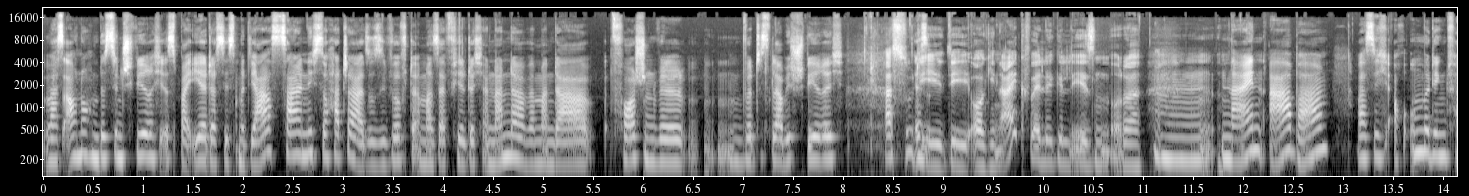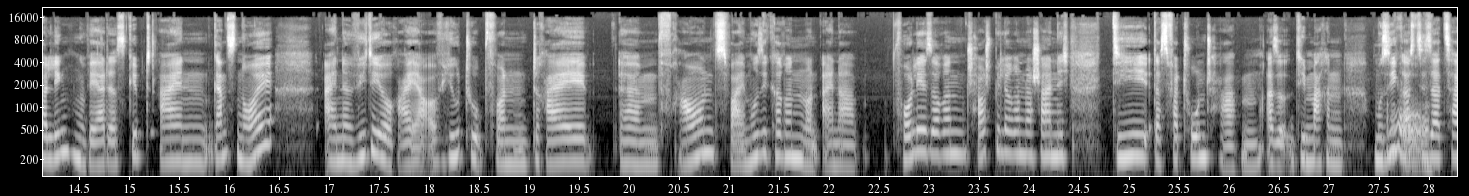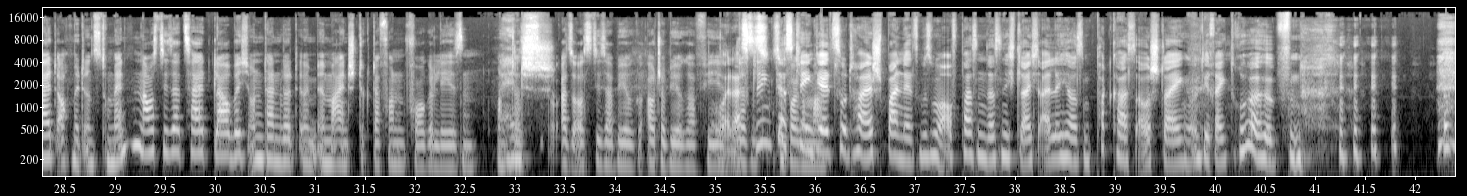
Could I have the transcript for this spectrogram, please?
Was auch noch ein bisschen schwierig ist bei ihr, dass sie es mit Jahreszahlen nicht so hatte. Also sie wirft da immer sehr viel durcheinander. Wenn man da forschen will, wird es, glaube ich, schwierig. Hast du die, die Originalquelle gelesen oder? Mm, nein, aber was ich auch unbedingt verlinken werde, es gibt ein ganz neu eine Videoreihe auf YouTube von drei ähm, Frauen, zwei Musikerinnen und einer Vorleserin, Schauspielerin wahrscheinlich, die das vertont haben. Also die machen Musik oh. aus dieser Zeit, auch mit Instrumenten aus dieser Zeit, glaube ich, und dann wird immer ein Stück davon vorgelesen. Mensch. Das, also aus dieser Bio Autobiografie. Oh, das, das, klingt, das klingt jetzt total spannend. Jetzt müssen wir aufpassen, dass nicht gleich alle hier aus dem Podcast aussteigen und direkt rüberhüpfen.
